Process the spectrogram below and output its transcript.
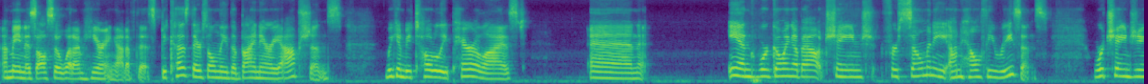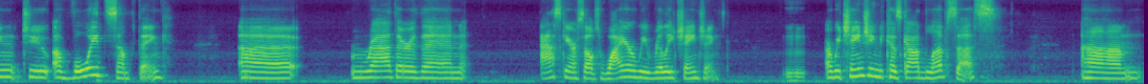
I mean, is also what I'm hearing out of this. Because there's only the binary options, we can be totally paralyzed and and we're going about change for so many unhealthy reasons. We're changing to avoid something uh, rather than asking ourselves, why are we really changing? Mhm. Are we changing because God loves us um,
